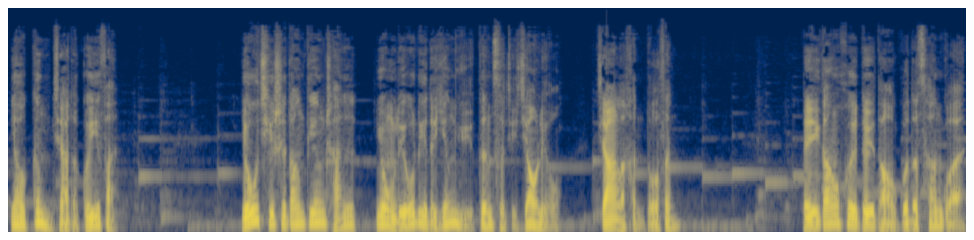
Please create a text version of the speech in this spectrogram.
要更加的规范。尤其是当丁禅用流利的英语跟自己交流，加了很多分。北刚会对岛国的餐馆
